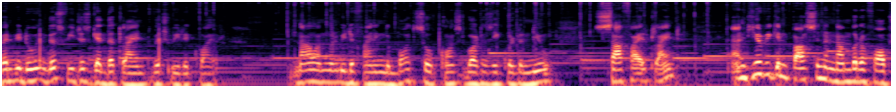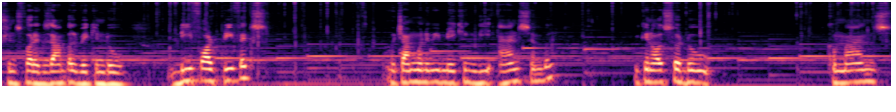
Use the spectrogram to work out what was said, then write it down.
when we're doing this we just get the client which we require. Now i'm going to be defining the bot so const bot is equal to new sapphire client. And here we can pass in a number of options. For example we can do default prefix which i'm going to be making the and symbol. We can also do commands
